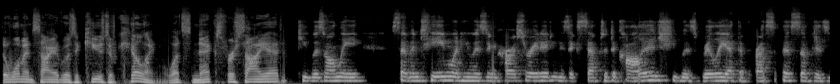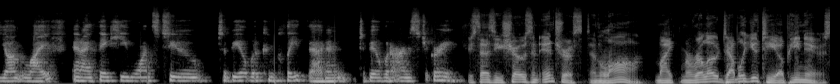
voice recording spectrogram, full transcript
the woman Syed was accused of killing. What's next for Syed? He was only 17 when he was incarcerated. He was accepted to college. He was really at the precipice of his young life. And I think he wants to to be able to complete that and to be able to earn his degree. She says he shows an interest in law. Mike Murillo, WTOP News.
